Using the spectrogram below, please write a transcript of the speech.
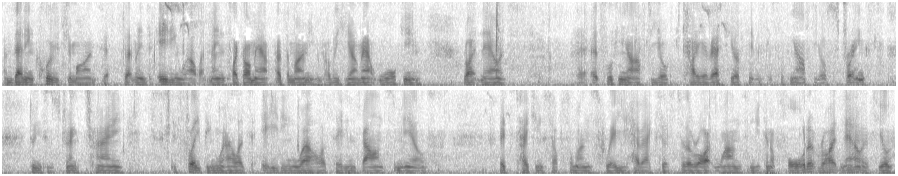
And that includes your mindset. So that means eating well. It means like I'm out at the moment, you can probably hear I'm out walking. Right now it's it's looking after your cardiovascular fitness, it's looking after your strength, doing some strength training, it's sleeping well, it's eating well, it's eating balanced meals. It's taking supplements where you have access to the right ones and you can afford it right now if you're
